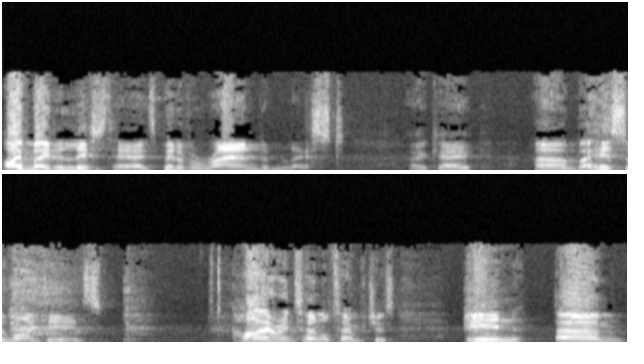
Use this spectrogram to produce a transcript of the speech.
I've made a list here. It's a bit of a random list, okay? Um, but here's some ideas. Higher internal temperatures. In um,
